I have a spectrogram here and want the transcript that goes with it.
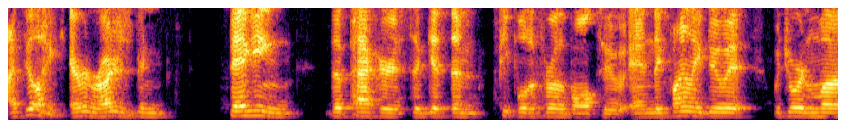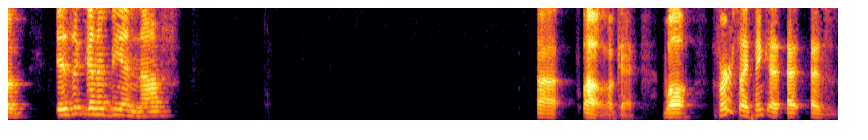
I feel like Aaron Rodgers has been begging the Packers to get them people to throw the ball to, and they finally do it with Jordan Love. Is it going to be enough? Uh oh, okay. Well, first, I think as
